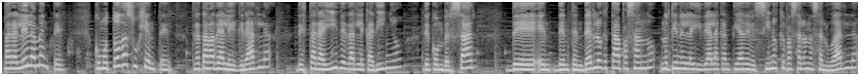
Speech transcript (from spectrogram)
paralelamente, como toda su gente, trataba de alegrarla, de estar ahí, de darle cariño, de conversar, de, entender lo que estaba pasando. No tienen la idea la cantidad de vecinos que pasaron a saludarla.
